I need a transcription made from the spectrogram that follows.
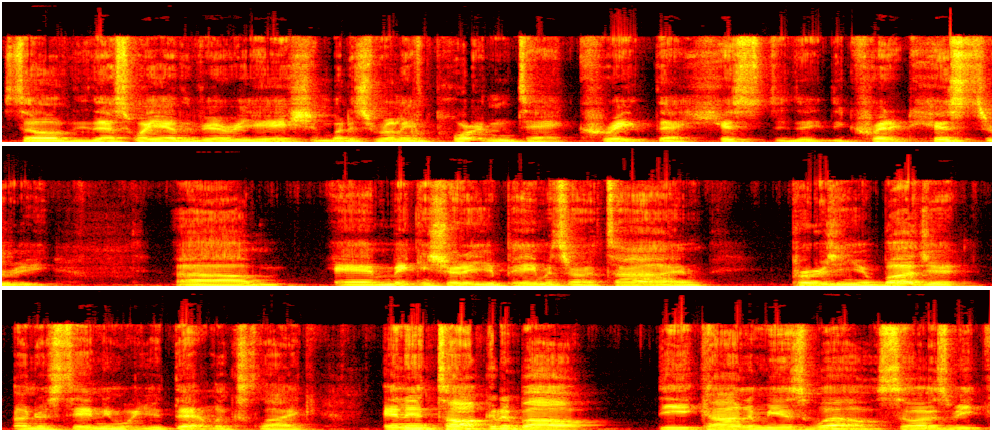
So that's why you have the variation. But it's really important to create that history, the, the credit history um, and making sure that your payments are on time, purging your budget, understanding what your debt looks like, and then talking about the economy as well. So as we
